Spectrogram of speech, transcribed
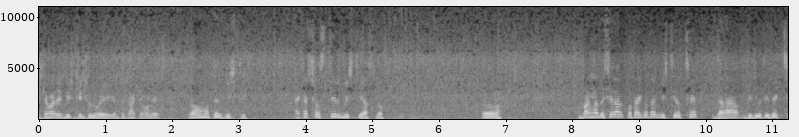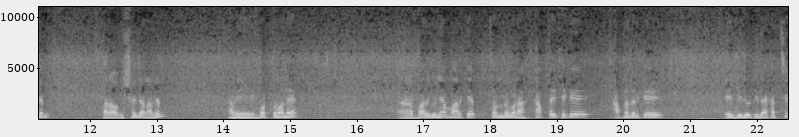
একেবারে বৃষ্টি শুরু হয়ে গেছে, যাকে বলে রহমতের বৃষ্টি। একটা স্বস্তির বৃষ্টি আসলো। তো বাংলাদেশের আর কোথায় কোথায় বৃষ্টি হচ্ছে, যারা ভিডিওটি দেখছেন, তারা অবশ্যই জানাবেন। আমি বর্তমানে বারগুনিয়া মার্কেট চন্দ্রগোনা কাপ্তাই থেকে আপনাদেরকে এই ভিডিওটি দেখাচ্ছি।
